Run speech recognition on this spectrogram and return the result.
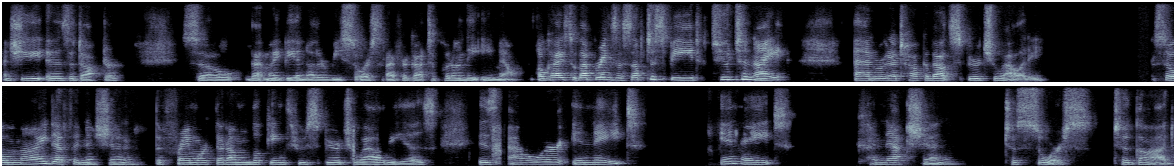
and she is a doctor. So that might be another resource that I forgot to put on the email. Okay, so that brings us up to speed to tonight, and we're going to talk about spirituality. So my definition the framework that i'm looking through spirituality is is our innate innate connection to source to god.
